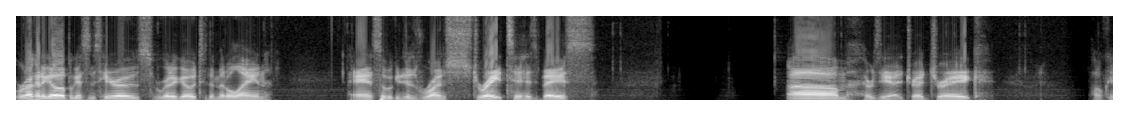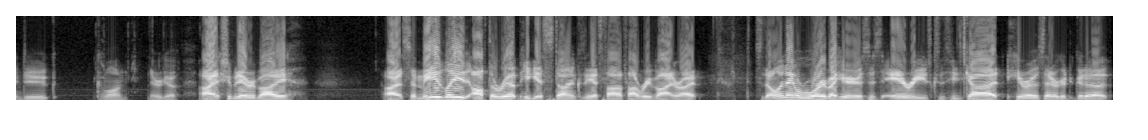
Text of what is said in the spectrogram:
we're not going to go up against his heroes. We're going to go to the middle lane, and so we can just run straight to his base. Um, there's the uh, Dread Drake, Pumpkin Duke. Come on, there we go. All right, should be everybody. All right, so immediately off the rip, he gets stunned because he has five five revive, right? So the only thing we're worried about here is this Ares because he's got heroes that are going to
